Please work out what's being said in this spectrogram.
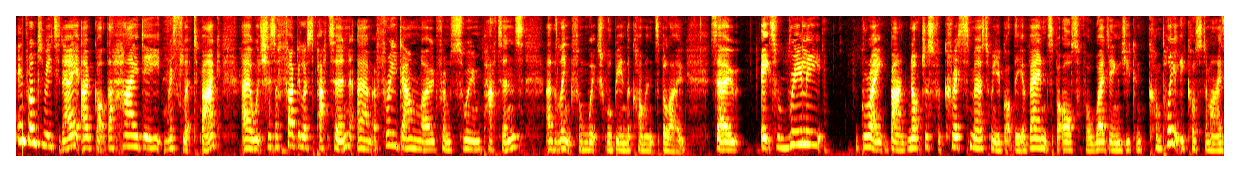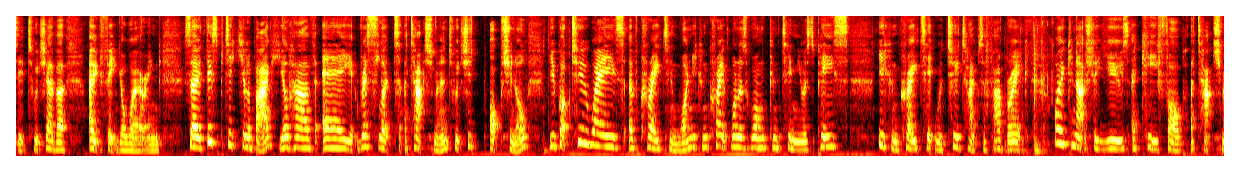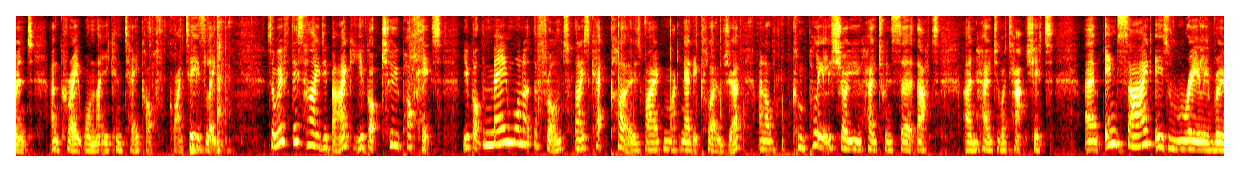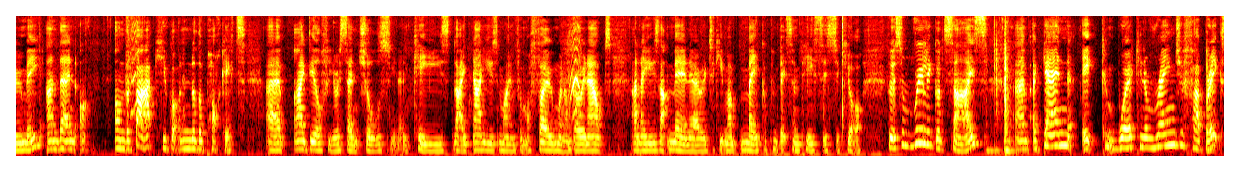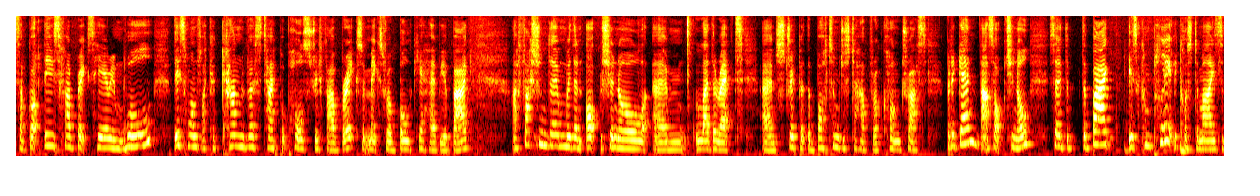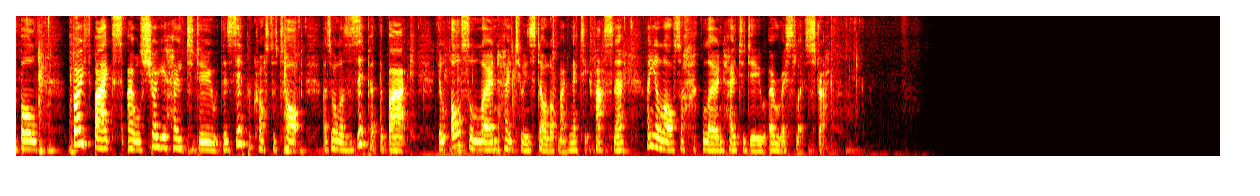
In front of me today, I've got the Heidi wristlet bag, uh, which is a fabulous pattern, um, a free download from Swoon Patterns, and the link from which will be in the comments below. So it's really great bag, not just for Christmas when you've got the events, but also for weddings. You can completely customize it to whichever outfit you're wearing. So this particular bag, you'll have a wristlet attachment, which is optional. You've got two ways of creating one. You can create one as one continuous piece. You can create it with two types of fabric or you can actually use a key fob attachment and create one that you can take off quite easily. So with this Heidi bag, you've got two pockets. You've got the main one at the front that is kept closed by a magnetic closure and I'll completely show you how to insert that and how to attach it um, inside is really roomy and then on the back you've got another pocket um, ideal for your essentials you know keys. I, I use mine for my phone when I'm going out and I use that main area to keep my makeup and bits and pieces secure. So it's a really good size. Um, again it can work in a range of fabrics. I've got these fabrics here in wool. This one's like a canvas type upholstery fabric so it makes for a bulkier heavier bag I fashioned them with an optional um, leatherette um, strip at the bottom just to have for a contrast. But again, that's optional. So the, the bag is completely customizable. Both bags, I will show you how to do the zip across the top as well as a zip at the back. You'll also learn how to install a magnetic fastener and you'll also learn how to do a wristlet strap.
